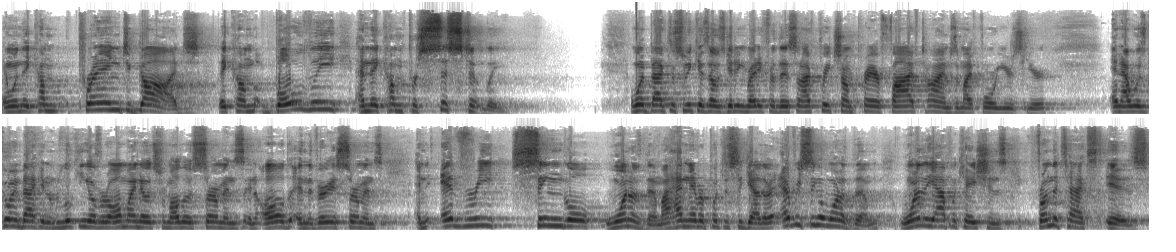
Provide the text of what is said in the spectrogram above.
and when they come praying to God, they come boldly and they come persistently. I went back this week as I was getting ready for this, and I've preached on prayer five times in my four years here. And I was going back and looking over all my notes from all those sermons and all the, and the various sermons, and every single one of them, I had never put this together, every single one of them, one of the applications from the text is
